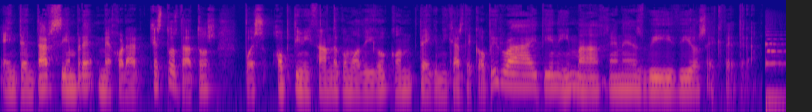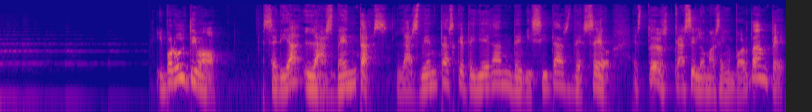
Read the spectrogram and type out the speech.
e intentar siempre mejorar estos datos, pues optimizando, como digo, con técnicas de copywriting, imágenes, vídeos, etcétera. Y por último, sería las ventas, las ventas que te llegan de visitas de SEO. Esto es casi lo más importante,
